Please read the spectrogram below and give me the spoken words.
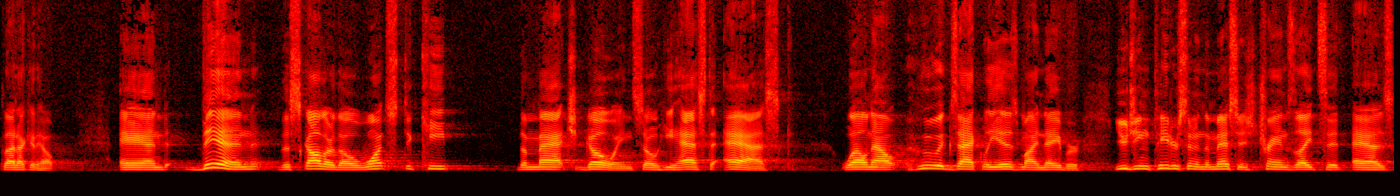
Glad I could help. And then the scholar, though, wants to keep the match going. So he has to ask, well, now, who exactly is my neighbor? Eugene Peterson in the message translates it as,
